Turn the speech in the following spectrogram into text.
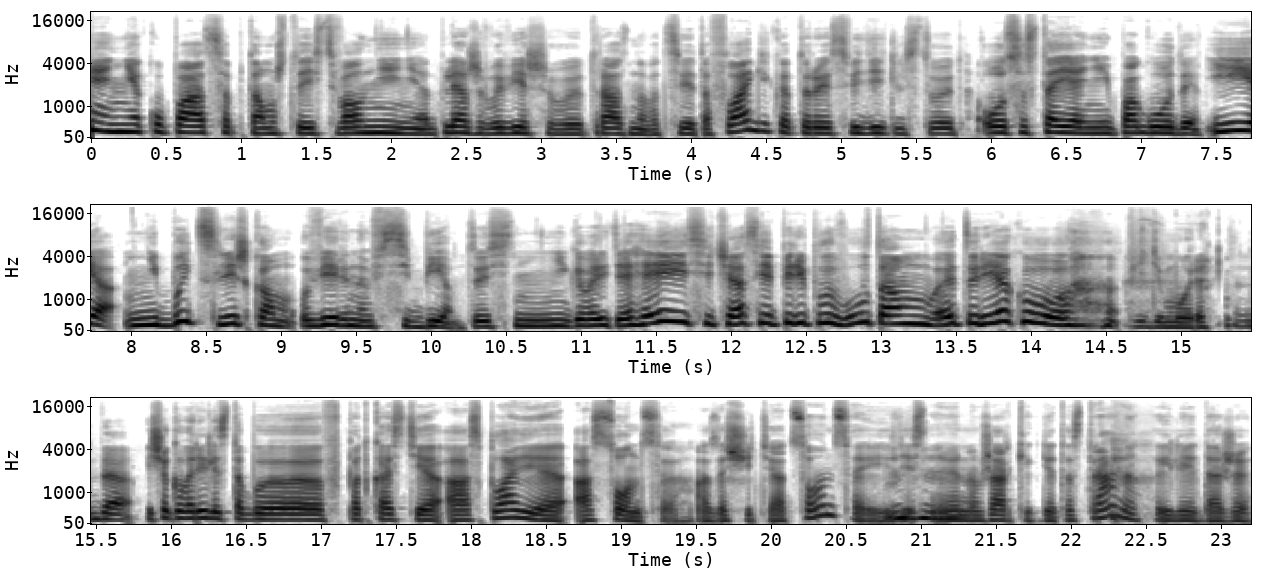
предупреждение не купаться, потому что есть волнение, пляжи вывешивают разного цвета флаги, которые свидетельствуют о состоянии погоды. И не быть слишком уверенным в себе. То есть не говорить, эй, сейчас я переплыву там эту реку. В виде моря. Да. Еще говорили с тобой в подкасте о сплаве, о солнце, о защите от солнца. И здесь, mm-hmm. наверное, в жарких где-то странах или даже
